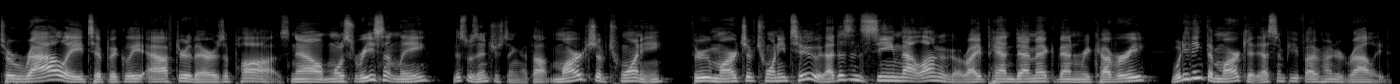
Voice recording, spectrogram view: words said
to rally typically after there's a pause. Now, most recently, this was interesting. I thought March of 20 through March of 22. That doesn't seem that long ago, right? Pandemic, then recovery. What do you think the market, S&P 500 rallied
